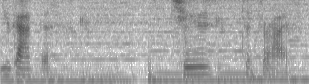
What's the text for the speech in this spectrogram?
You got this. Choose to thrive.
